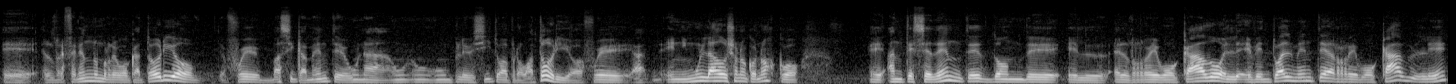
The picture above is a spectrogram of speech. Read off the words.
Eh, el referéndum revocatorio fue básicamente un, plebiscito aprobatorio. Fue, en ningún lado yo no conozco eh, antecedente donde el, revocado, el eventualmente revocable,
